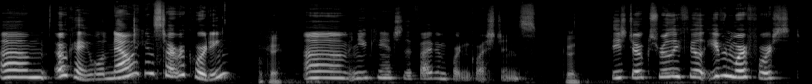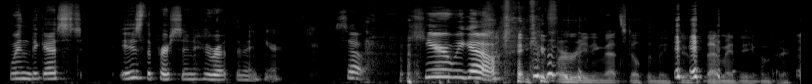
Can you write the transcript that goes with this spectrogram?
Um, okay, well now we can start recording. Okay, Um, and you can answer the five important questions. good. These jokes really feel even more forced when the guest is the person who wrote them in here. So, here we go. Thank you for reading that stiltedly too. That made it even better.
